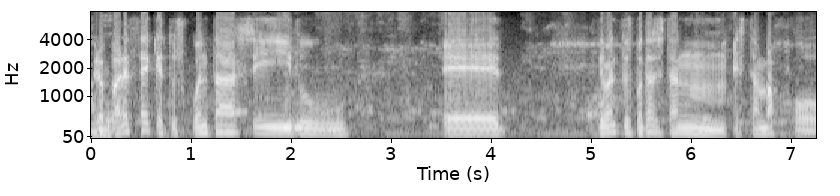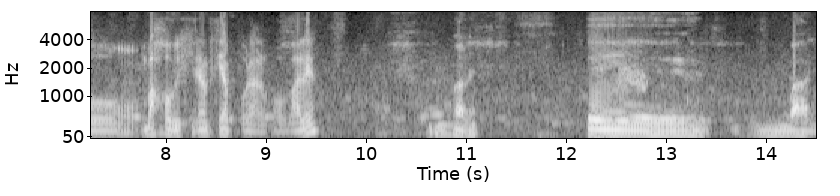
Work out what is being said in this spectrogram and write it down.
Pero parece que tus cuentas y tu... Eh, tus cuentas están, están bajo, bajo vigilancia por algo, ¿vale? Vale. Eh, vale.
